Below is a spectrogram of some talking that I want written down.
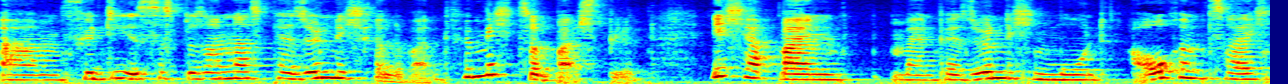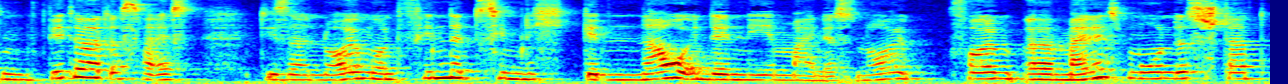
ähm, für die ist es besonders persönlich relevant. Für mich zum Beispiel. Ich habe meinen, meinen persönlichen Mond auch im Zeichen Widder. Das heißt, dieser Neumond findet ziemlich genau in der Nähe meines, Neu Voll, äh, meines Mondes statt.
